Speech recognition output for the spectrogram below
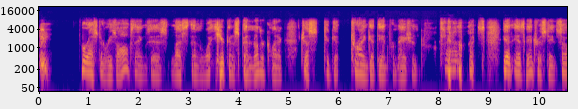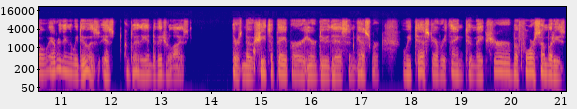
for us to resolve things is less than what you're going to spend another clinic just to get try and get the information. it's, it, it's interesting. So everything that we do is is completely individualized. There's no sheets of paper here, do this and guesswork. We test everything to make sure before somebody's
